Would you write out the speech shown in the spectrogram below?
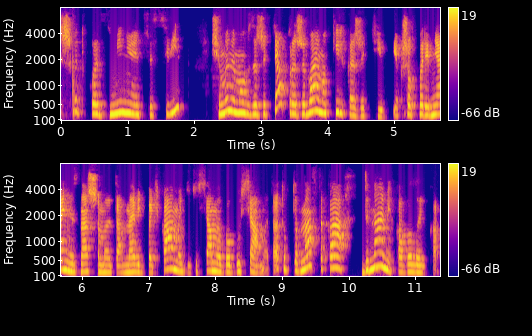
швидко змінюється світ, що ми, немов за життя, проживаємо кілька життів, якщо в порівнянні з нашими там навіть батьками, дідусями, бабусями. Та? Тобто в нас така динаміка велика.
